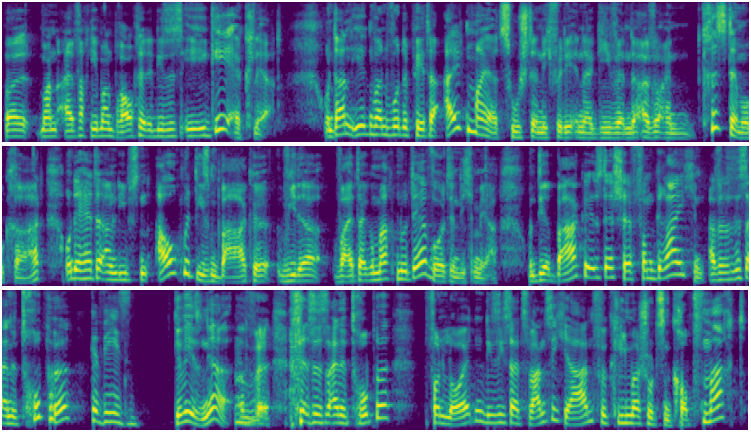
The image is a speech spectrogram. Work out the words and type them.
weil man einfach jemanden brauchte, der dieses EEG erklärt. Und dann irgendwann wurde Peter Altmaier zuständig für die Energiewende, also ein Christdemokrat. Und er hätte am liebsten auch mit diesem Barke wieder weitergemacht, nur der wollte nicht mehr. Und der Barke ist der Chef vom Greichen. Also das ist eine Truppe, Gewesen. Gewesen, ja. Das ist eine Truppe von Leuten, die sich seit 20 Jahren für Klimaschutz einen Kopf macht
